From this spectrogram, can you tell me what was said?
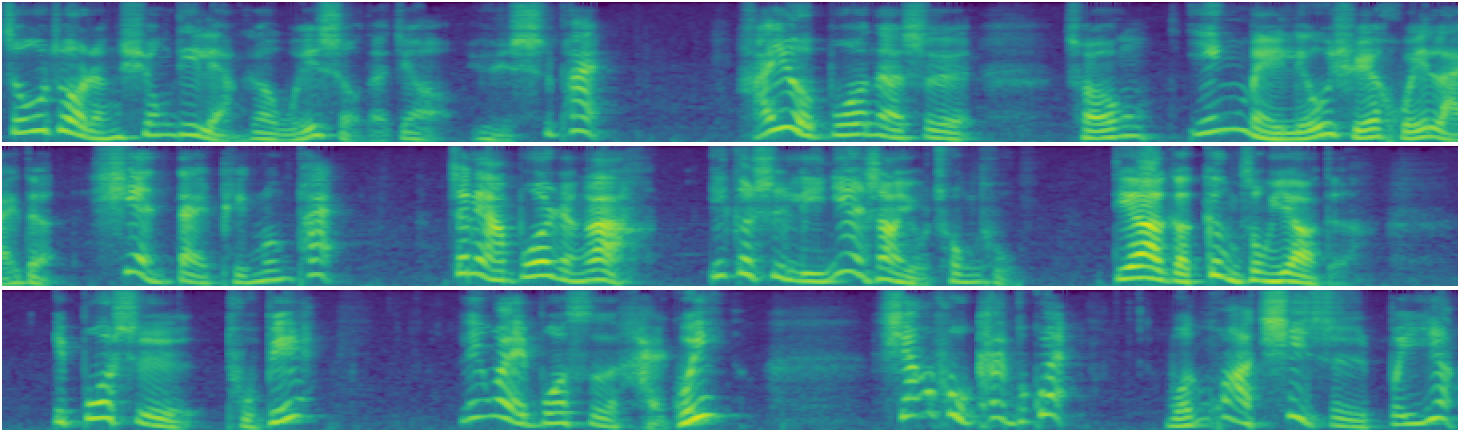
周作人兄弟两个为首的叫语师派，还有波呢是从英美留学回来的现代评论派。这两拨人啊，一个是理念上有冲突，第二个更重要的，一波是土鳖。另外一波是海归，相互看不惯，文化气质不一样，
